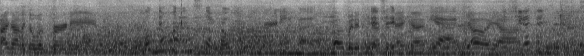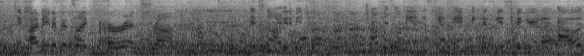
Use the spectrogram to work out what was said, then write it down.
I gotta go with Bernie. well, no, I'll still vote for Bernie, but. Oh, but if he doesn't if- make it. Yeah. Oh, yeah. If she doesn't. If she I mean, if it's like her and Trump, It's not going to be Trump. Trump is only in this campaign because he's figured out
